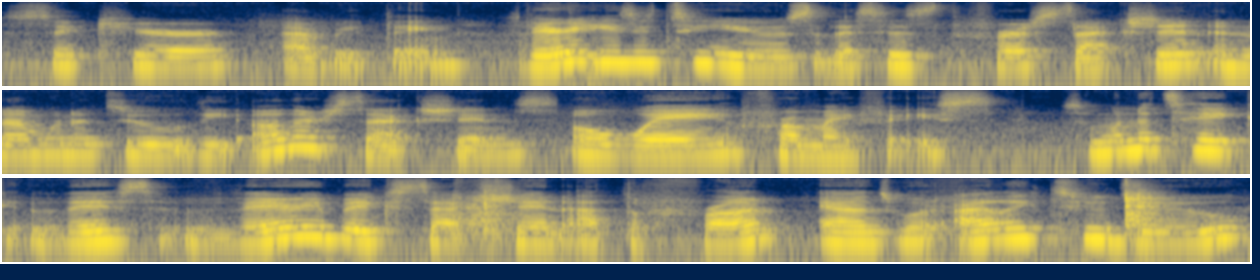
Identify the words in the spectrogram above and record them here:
secure everything. Very easy to use. This is the first section and I'm gonna do the other sections away from my face. So I'm going to take this very big section at the front and what I like to do,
